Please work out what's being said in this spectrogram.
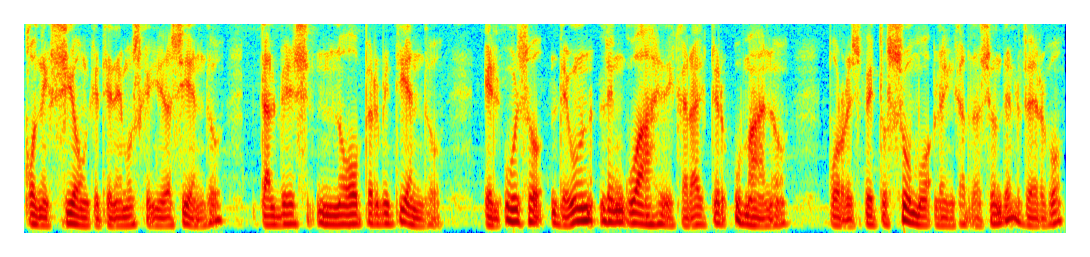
conexión que tenemos que ir haciendo tal vez no permitiendo el uso de un lenguaje de carácter humano por respeto sumo a la encarnación del verbo,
